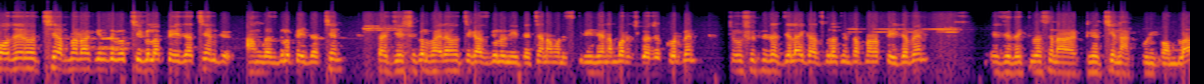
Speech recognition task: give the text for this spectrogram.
পদের হচ্ছে আপনারা কিন্তু হচ্ছে এগুলো পেয়ে যাচ্ছেন, আম গাছগুলো পেয়ে যাচ্ছেন। তাই যে সকল ভাইরা হচ্ছে গাছগুলো নিতে চান, আমার স্ক্রিনে নাম্বার যোগাযোগ করবেন। চৌষট্টিটা জেলায় গাছগুলো কিন্তু আপনারা পেয়ে যাবেন। এই যে দেখতে পাচ্ছেন, আর একটি হচ্ছে নাগপুরি কমলা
